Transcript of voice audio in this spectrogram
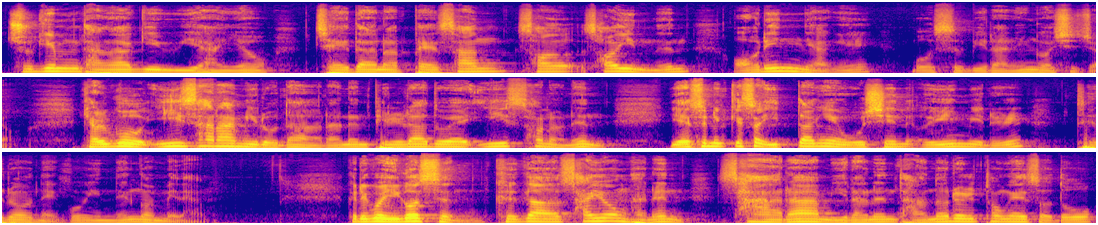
죽임 당하기 위하여 제단 앞에 선, 서, 서 있는 어린 양의 모습이라는 것이죠. 결국 이 사람이로다라는 빌라도의 이 선언은 예수님께서 이 땅에 오신 의미를 드러내고 있는 겁니다. 그리고 이것은 그가 사용하는 사람이라는 단어를 통해서도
